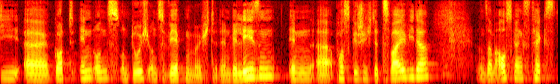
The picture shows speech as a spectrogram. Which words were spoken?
die äh, Gott in uns und durch uns wirken möchte. Denn wir lesen in äh, Apostelgeschichte 2 wieder, in unserem Ausgangstext,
